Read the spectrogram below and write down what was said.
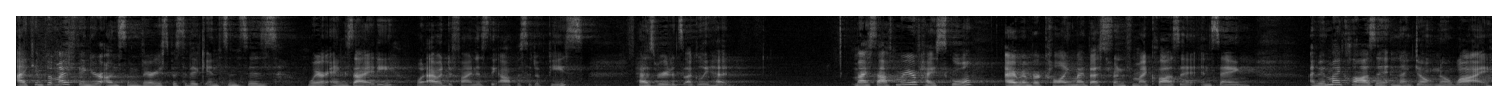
I can put my finger on some very specific instances where anxiety, what I would define as the opposite of peace, has reared its ugly head. My sophomore year of high school, I remember calling my best friend from my closet and saying, I'm in my closet and I don't know why.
